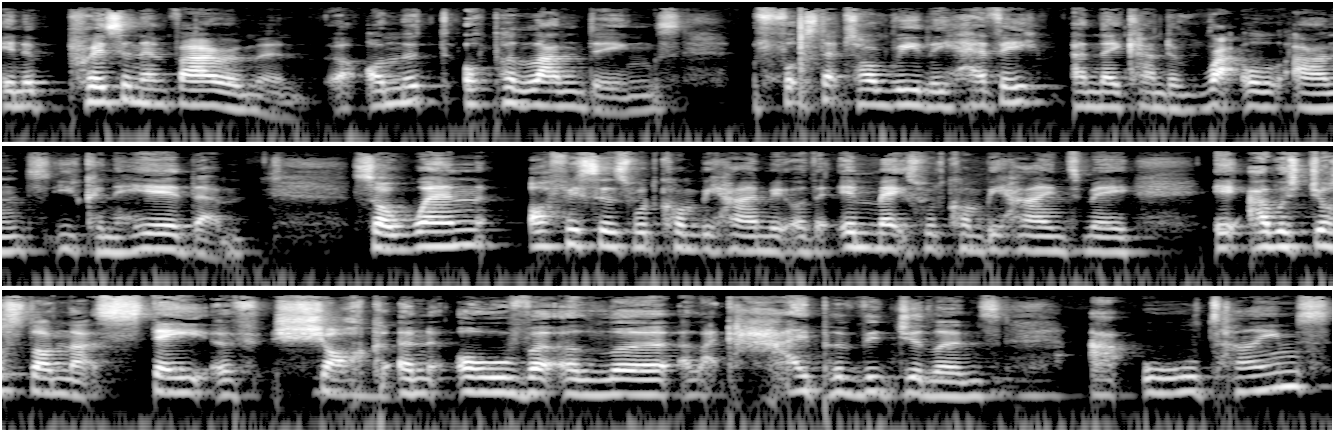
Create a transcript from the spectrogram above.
In a prison environment uh, on the upper landings footsteps are really heavy and they kind of rattle and you can hear them. So when officers would come behind me or the inmates would come behind me it, i was just on that state of shock and over alert like hyper vigilance at all times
